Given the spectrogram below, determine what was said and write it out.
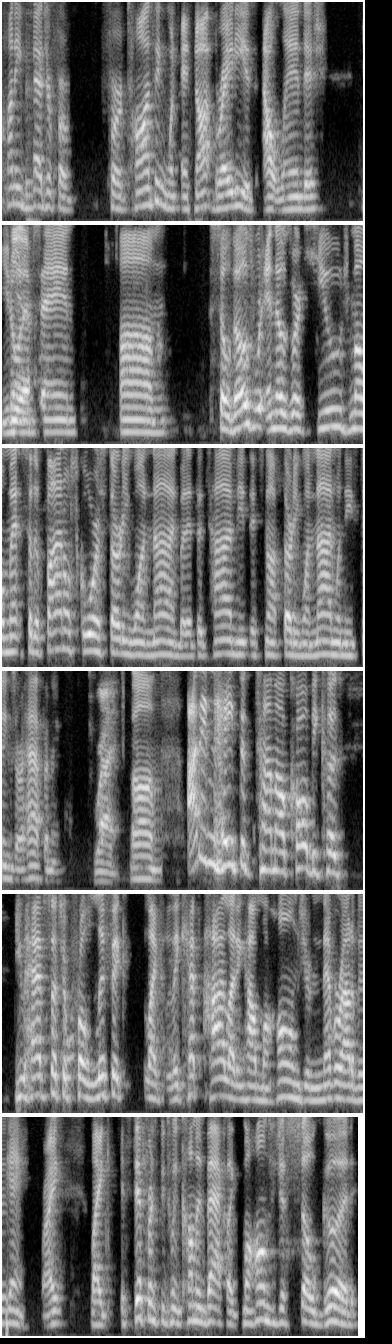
Honey Badger for for taunting when and not Brady is outlandish. You know yeah. what I'm saying? Um, so those were and those were huge moments. So the final score is 31-9, but at the time it's not 31-9 when these things are happening. Right. Um, I didn't hate the timeout call because you have such a prolific, like they kept highlighting how Mahomes, you're never out of the game, right? Like it's difference between coming back. Like Mahomes is just so good.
